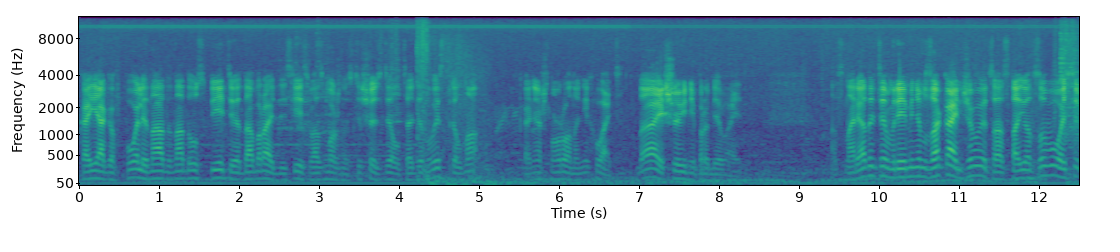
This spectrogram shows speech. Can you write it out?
Пока Яга в поле, надо, надо успеть ее добрать. Здесь есть возможность еще сделать один выстрел, но, конечно, урона не хватит. Да, еще и не пробивает. А снаряды тем временем заканчиваются, остается 8.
